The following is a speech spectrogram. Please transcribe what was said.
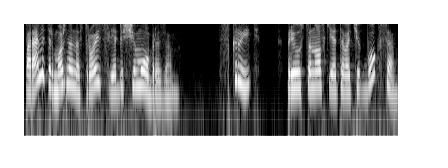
Параметр можно настроить следующим образом. Скрыть. При установке этого чекбокса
